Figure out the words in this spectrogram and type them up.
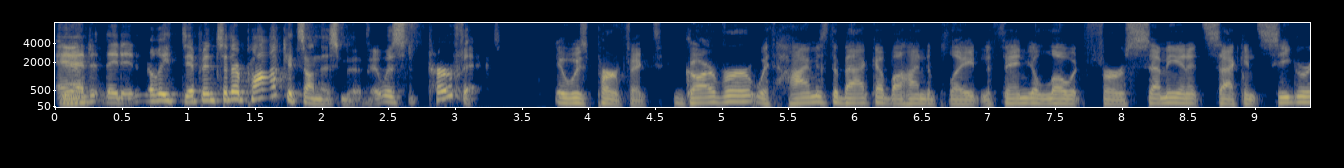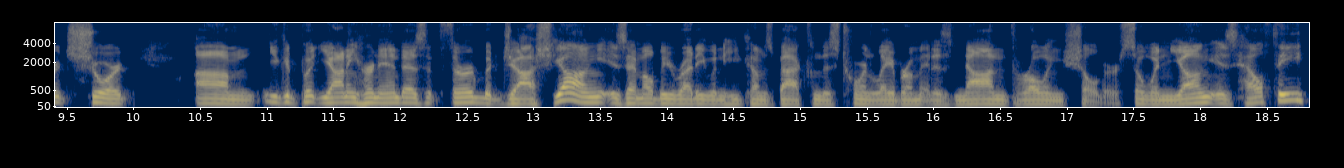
And yeah. they didn't really dip into their pockets on this move. It was perfect. It was perfect. Garver with Heim as the backup behind the plate, Nathaniel Lowe at first, Semien at second, Seager at short. Um, you could put Yonny Hernandez at third, but Josh Jung is MLB ready when he comes back from this torn labrum at his non-throwing shoulder. So when Jung is healthy,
